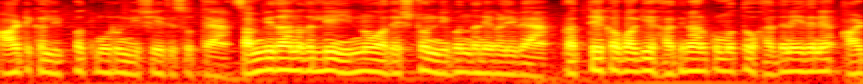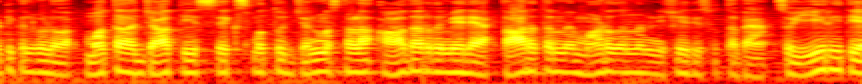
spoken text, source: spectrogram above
ಆರ್ಟಿಕಲ್ ಇಪ್ಪತ್ಮೂರು ನಿಷೇಧಿಸುತ್ತೆ. ಸಂವಿಧಾನದಲ್ಲಿ ಇನ್ನೂ ಅದೆಷ್ಟೋ ನಿಬಂಧನೆಗಳಿವೆ. ಪ್ರತ್ಯೇಕವಾಗಿ ಹದಿನಾಲ್ಕು ಮತ್ತು ಹದಿನೈದನೇ ಆರ್ಟಿಕಲ್ಗಳು ಮತ, ಜಾತಿ, ಸೆಕ್ಸ್ ಮತ್ತು ಜನ್ಮಸ್ಥಳ ಆಧಾರದ ಮೇಲೆ ತಾರತಮ್ಯ ಮಾಡೋದನ್ನ ನಿಷೇಧಿಸುತ್ತವೆ. ಸೊ, ಈ ರೀತಿ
